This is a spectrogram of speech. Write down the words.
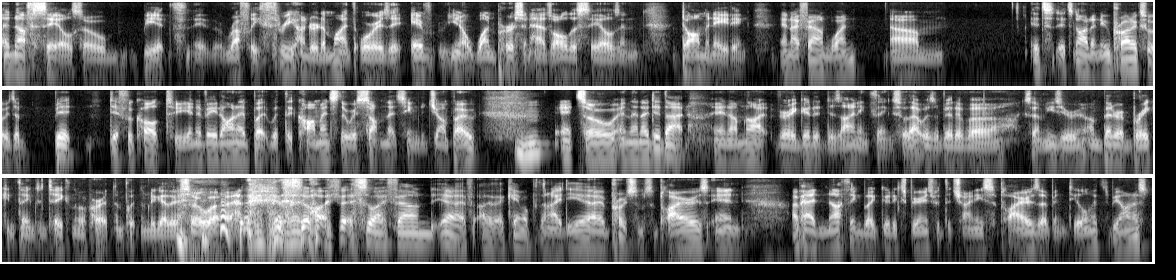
enough sales. So be it roughly 300 a month, or is it every, you know one person has all the sales and dominating? And I found one um, it's it's not a new product, so it was a bit difficult to innovate on it. But with the comments, there was something that seemed to jump out, mm-hmm. and so and then I did that. And I'm not very good at designing things, so that was a bit of a. Cause I'm easier. I'm better at breaking things and taking them apart than putting them together. So uh, so I so I found yeah I, I came up with an idea. I approached some suppliers and. I've had nothing but good experience with the Chinese suppliers I've been dealing with, to be honest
